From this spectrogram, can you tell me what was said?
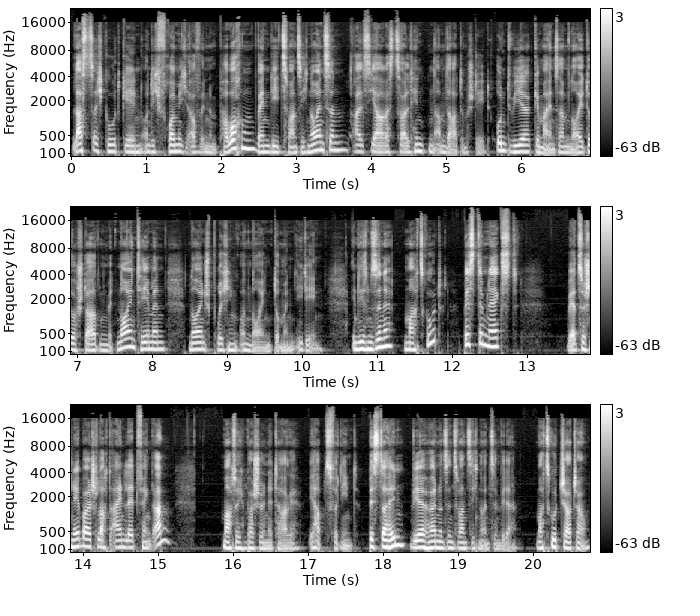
lasst euch gut gehen und ich freue mich auf in ein paar Wochen, wenn die 2019 als Jahreszahl hinten am Datum steht und wir gemeinsam neu durchstarten mit neuen Themen, neuen Sprüchen und neuen dummen Ideen. In diesem Sinne, macht's gut, bis demnächst. Wer zur Schneeballschlacht einlädt, fängt an. Macht euch ein paar schöne Tage. Ihr habt's verdient. Bis dahin, wir hören uns in 2019 wieder. Macht's gut, ciao, ciao.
